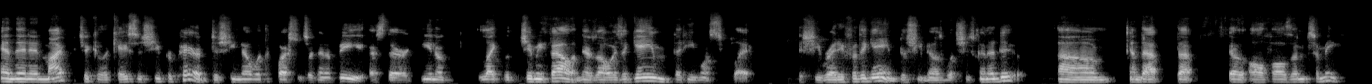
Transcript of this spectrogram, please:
And then in my particular case, is she prepared? Does she know what the questions are going to be? Is there, you know, like with Jimmy Fallon, there's always a game that he wants to play. Is she ready for the game? Does she knows what she's going to do? Um, and that that all falls into me.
